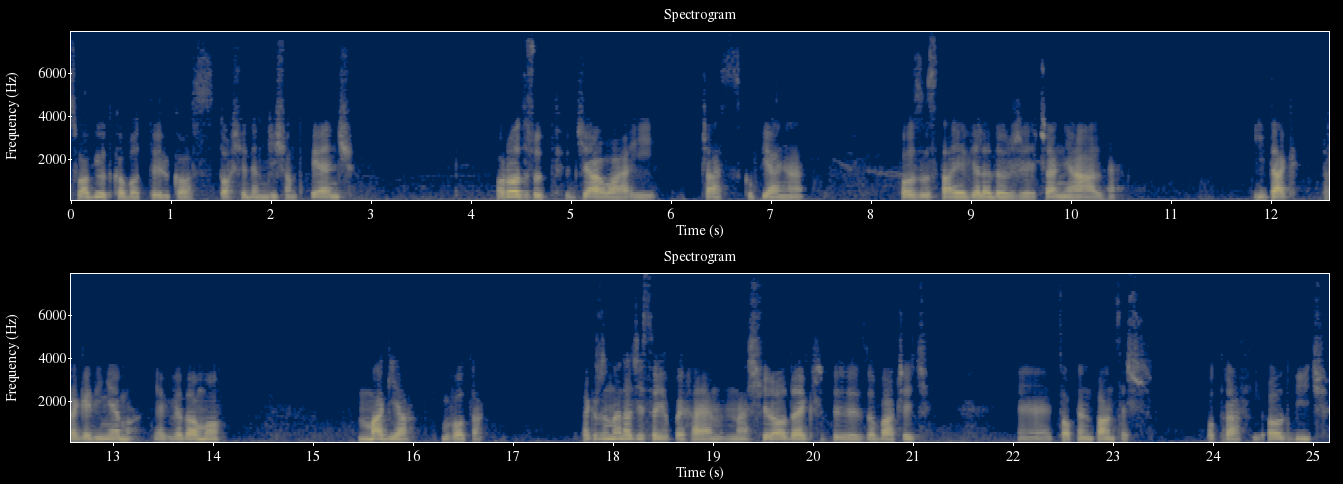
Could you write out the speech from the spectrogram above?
słabiutko, bo tylko 175. Rozrzut działa i czas skupiania pozostaje wiele do życzenia, ale i tak tragedii nie ma. Jak wiadomo, magia WOTA. Także na razie sobie pojechałem na środek, żeby zobaczyć, e, co ten pancerz potrafi odbić.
